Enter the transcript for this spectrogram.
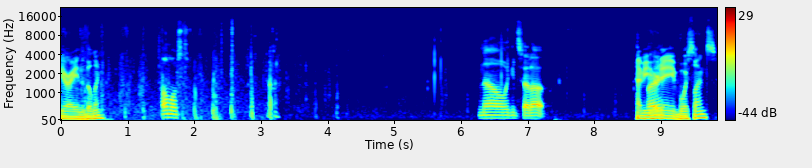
You already in the building? Almost. No, we can set up. Have you heard any voice lines?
